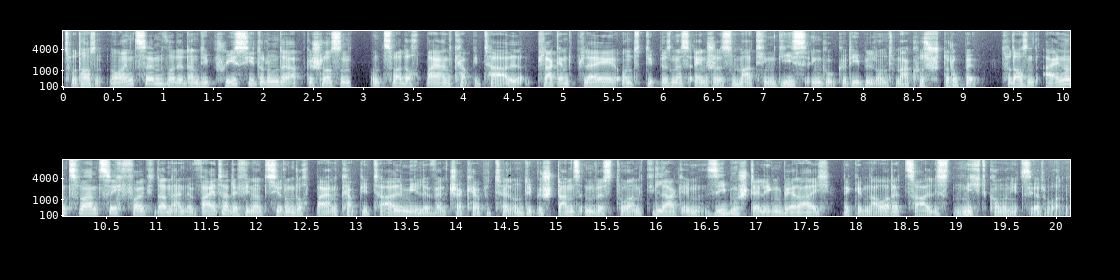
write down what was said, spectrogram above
2019 wurde dann die Pre-Seed-Runde abgeschlossen und zwar durch Bayern Capital, Plug and Play und die Business Angels Martin Gies, Ingo Griebel und Markus Struppe. 2021 folgte dann eine weitere Finanzierung durch Bayern Capital, Miele Venture Capital und die Bestandsinvestoren. Die lag im siebenstelligen Bereich. Eine genauere Zahl ist nicht kommuniziert worden.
